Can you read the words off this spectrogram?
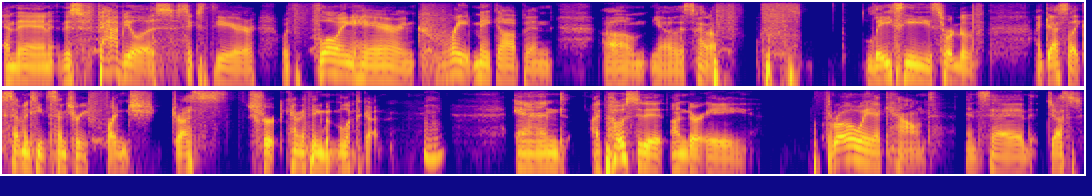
And then this fabulous sixth year with flowing hair and great makeup and, um, you know, this kind of f- lacy sort of, I guess, like 17th century French dress shirt kind of thing, but looked good. Mhm. And I posted it under a throwaway account and said, just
